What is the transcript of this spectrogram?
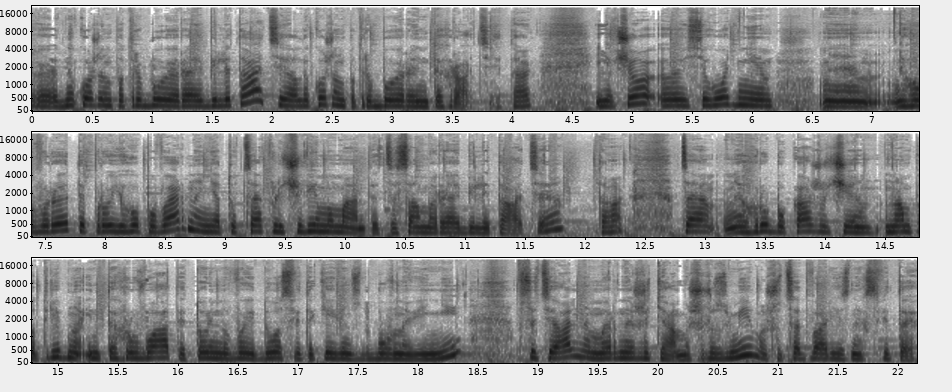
Е, не кожен потребує реабілітації, але кожен потребує реінтеграції. Так і якщо е, сьогодні е, говорити про його повернення, то це ключові моменти. Це саме реабілітація. Так, це, е, грубо кажучи, нам потрібно інтегрувати той новий досвід, який він здобув на війні, в соціальне мирне життя. Ми ж розуміємо, що це два різних світи.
